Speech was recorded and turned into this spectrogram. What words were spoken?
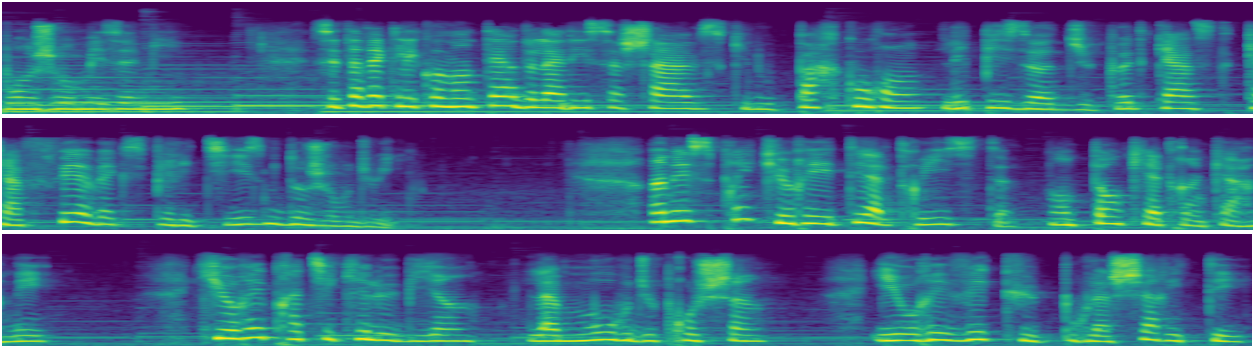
Bonjour mes amis. C'est avec les commentaires de Larissa Chaves que nous parcourons l'épisode du podcast Café avec Spiritisme d'aujourd'hui. Un esprit qui aurait été altruiste en tant qu'être incarné, qui aurait pratiqué le bien, l'amour du prochain et aurait vécu pour la charité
